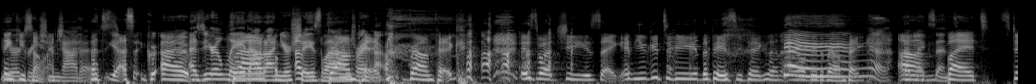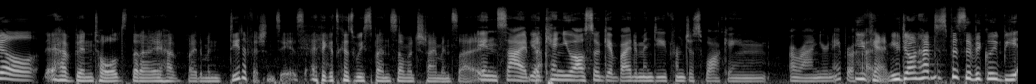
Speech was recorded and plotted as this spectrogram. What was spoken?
thank You're you so much. goddess. That's yes. Uh, As you're laid out on your chaise lounge right pig, now. Brown pig is what she's saying. If you get to be the pasty pig, then I will be the brown yeah, pig. Um, yeah, yeah. That makes sense. But still, have been told that I have vitamin D deficiencies. I think it's because we spend so much time inside. inside. Yeah. But can you also get vitamin D from just walking around your neighborhood? you can. You don't have to specifically be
